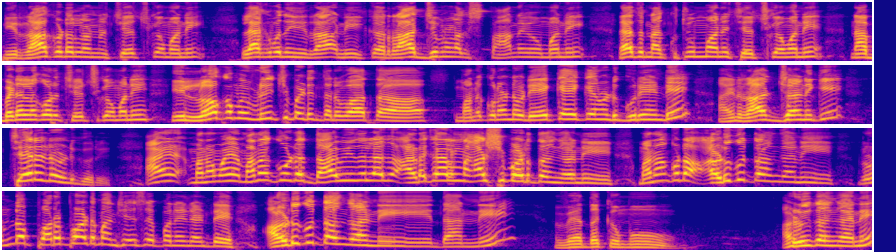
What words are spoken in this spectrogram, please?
నీ రాకడలో నన్ను చేర్చుకోమని లేకపోతే నీ రా నీ యొక్క రాజ్యంలో నాకు స్థానం ఇవ్వమని లేకపోతే నా కుటుంబాన్ని చేర్చుకోమని నా బిడ్డలను కూడా చేర్చుకోమని ఈ లోకము విడిచిపెట్టిన తర్వాత మనకున్నటువంటి ఏకైక గురి ఏంటి? ఆయన రాజ్యానికి చేరేటువంటి గురి. ఆయన మనం మనకు కూడా దావీదులాగా అడగాలని ఆశపడతాం కానీ మనం కూడా అడుగుతాం కానీ రెండో పొరపాటు మనం చేసే పని ఏంటంటే అడుగుతాం కానీ దాన్ని వెదకము. అడుగుతాం కానీ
